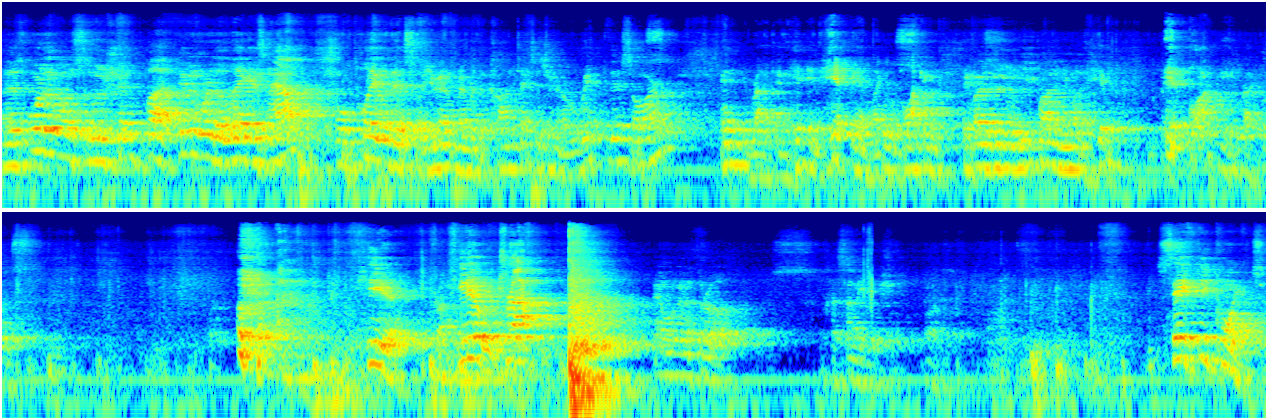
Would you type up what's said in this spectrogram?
and there's more than one solution, but given where the now, we'll play with this. So you're gonna remember the context is you're gonna rip this arm and right and hit and hip in like we're blocking. If I was doing a ippon and you want to hip hip block me, right? Goes here. From here we drop, and we're gonna throw. Hasami. Safety point.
